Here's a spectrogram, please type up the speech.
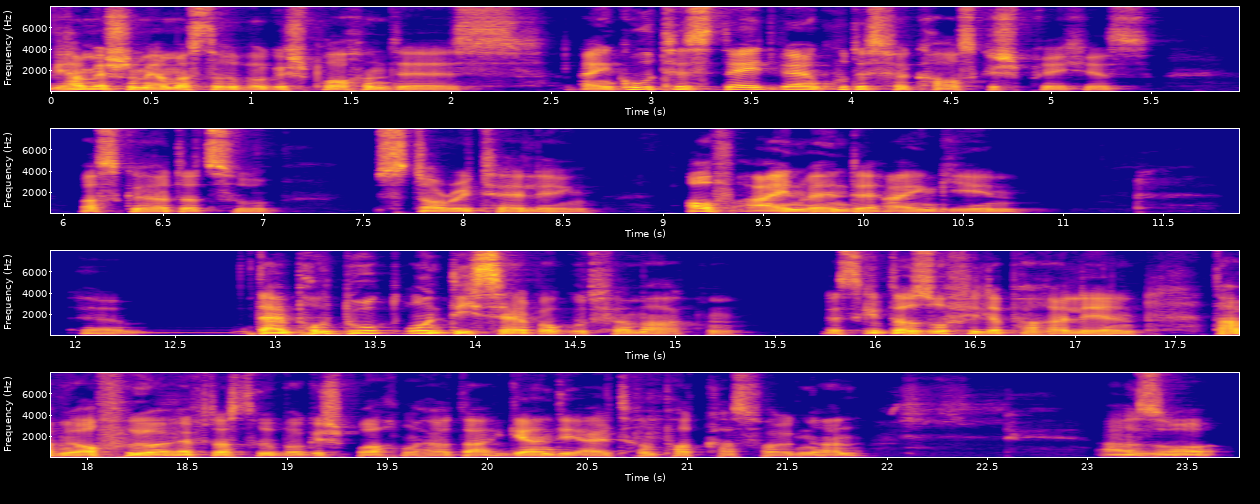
Wir haben ja schon mehrmals darüber gesprochen, dass ein gutes Date wie ein gutes Verkaufsgespräch ist. Was gehört dazu? Storytelling, auf Einwände eingehen, ähm, dein Produkt und dich selber gut vermarkten. Es gibt da so viele Parallelen. Da haben wir auch früher öfters drüber gesprochen. Hört da gern die älteren Podcast-Folgen an. Also,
